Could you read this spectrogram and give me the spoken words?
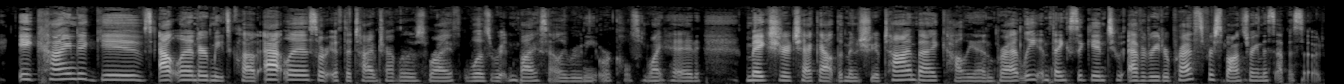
It kind of gives Outlander meets Cloud Atlas, or If the Time Traveler's Wife was written by Sally Rooney or Colson Whitehead. Make sure to check out The Ministry of Time by Kaliane Bradley. And thanks again to Avid Reader Press for sponsoring this episode.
